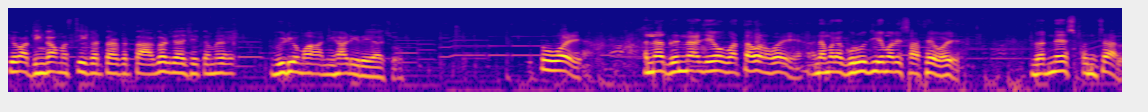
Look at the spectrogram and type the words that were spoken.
કેવા ધીંગા મસ્તી કરતાં કરતાં આગળ જાય છે તમે વિડીયોમાં નિહાળી રહ્યા છો. તો હોય અને ઘરના જેવું વાતાવરણ હોય અને અમારા ગુરુજી અમારી સાથે હોય. રજનેશ પંચાલ.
